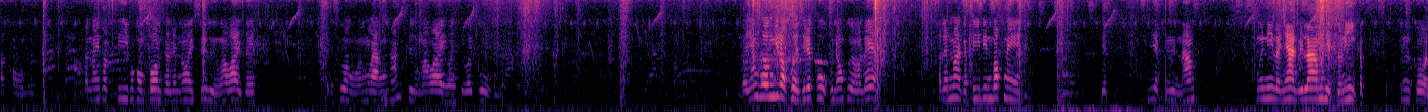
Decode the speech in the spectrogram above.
ผักหอมกันในผักซีผักหอมป้อมใส่เล็มน้อยซื้อมาไว้เลยช่วงหลังๆฮะซื้อมาไว้ไว้ซื้อไว้ปลูกแต่ยังเพิ่งยู่ดอกเผื่อสิได้ปลูกพี่น้องเผื่อเอาแล้วเอาเล็มน้อยกับตีดินบล็อกนี่เห็ดเรียกอื่นน้ำ มื้อนี้ละญาติเวลามาเห็ดตัวนี้กับมื้อก่อน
